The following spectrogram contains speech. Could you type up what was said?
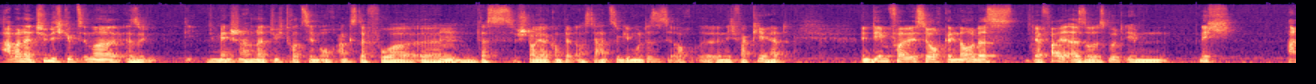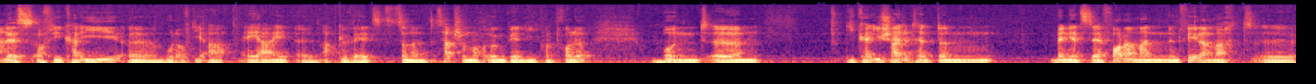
aber natürlich gibt es immer, also die, die Menschen haben natürlich trotzdem auch Angst davor, ähm, Hm. das Steuer komplett aus der Hand zu geben. Und das ist ja auch äh, nicht verkehrt. In dem Fall ist ja auch genau das der Fall. Also es wird eben nicht alles auf die KI ähm, oder auf die AI ähm, abgewälzt, sondern es hat schon noch irgendwer die Kontrolle. Und ähm, die KI schaltet halt dann, wenn jetzt der Vordermann einen Fehler macht, äh,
